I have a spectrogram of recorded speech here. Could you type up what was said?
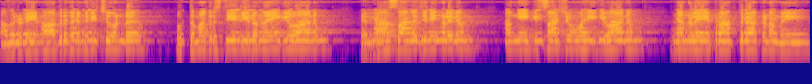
അവരുടെ മാതൃക അനുകരിച്ചുകൊണ്ട് ഉത്തമ ക്രിസ്തീയ ജീവിതം നയിക്കുവാനും എല്ലാ സാഹചര്യങ്ങളിലും അങ്ങേക്ക് സാക്ഷ്യം വഹിക്കുവാനും ഞങ്ങളെ പ്രാപ്തരാക്കണമേ.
